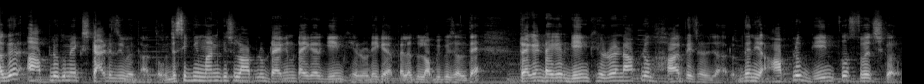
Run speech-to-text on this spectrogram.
अगर आप लोग मैं एक स्ट्रैटेजी बताता हूँ, जैसे कि मान के चलो आप लोग ड्रैगन टाइगर गेम खेल रहे हो, ठीक है? पहले तो लॉबी पे चलते हैं। ड्रैगन टाइगर गेम खेल रहे हो एंड आप लोग हारते चल जा रहे हो। देन आप लोग गेम को स्विच करो।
